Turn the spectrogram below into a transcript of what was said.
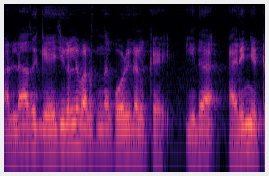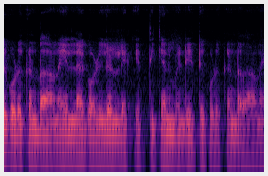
അല്ലാതെ ഗേജുകളിൽ വളർത്തുന്ന കോഴികൾക്ക് ഇത് അരിഞ്ഞിട്ട് കൊടുക്കേണ്ടതാണ്. എല്ലാ കോഴികളിലേക്ക് എത്തിക്കാൻ വേണ്ടിയിട്ട് കൊടുക്കേണ്ടതാണ്.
